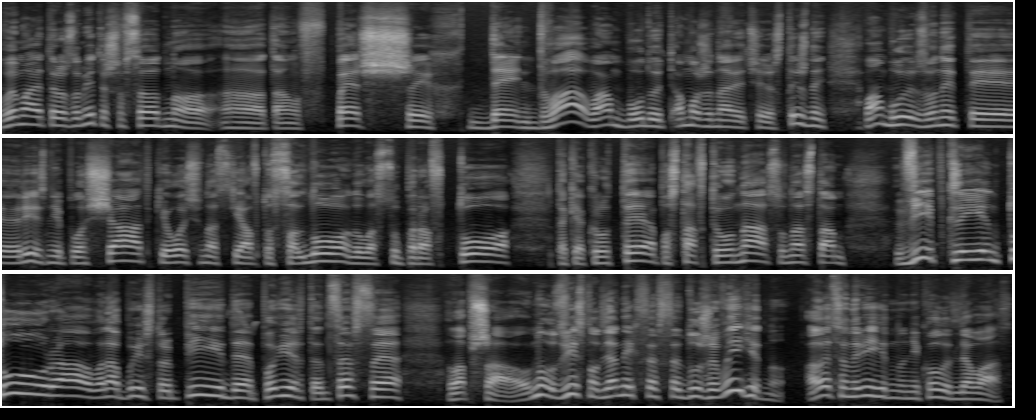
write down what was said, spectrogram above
Ви маєте розуміти, що все одно е, там в перших день-два вам будуть, а може навіть через тиждень, вам будуть дзвонити різні площадки. Ось у нас є автосалон, у вас суперавто, таке круте. Поставте у нас, у нас там ВІП-клієнтура, вона швидко піде. Повірте, це все лапша. Ну, звісно, для них це все дуже вигідно, але це не вигідно ніколи для вас. В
